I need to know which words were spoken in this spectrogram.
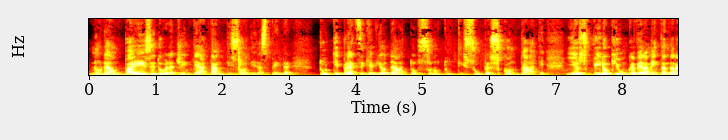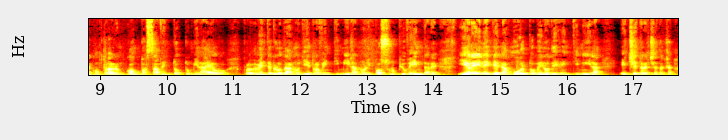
Non è un paese dove la gente ha tanti soldi da spendere tutti i prezzi che vi ho dato sono tutti super scontati. Io sfido chiunque veramente andare a comprare un Compass a 28.000 euro, probabilmente ve lo danno dietro a 20.000, non li possono più vendere. I Renegade a molto meno dei 20.000, eccetera, eccetera, eccetera.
